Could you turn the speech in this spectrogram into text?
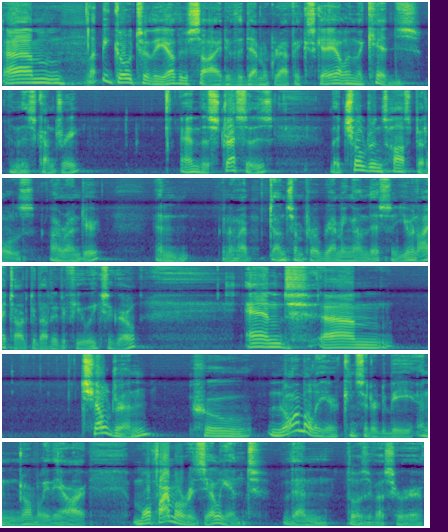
Um, let me go to the other side of the demographic scale and the kids in this country and the stresses that children's hospitals are under. And, you know, I've done some programming on this, and you and I talked about it a few weeks ago. And um, children who normally are considered to be, and normally they are, more far more resilient than those of us who are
